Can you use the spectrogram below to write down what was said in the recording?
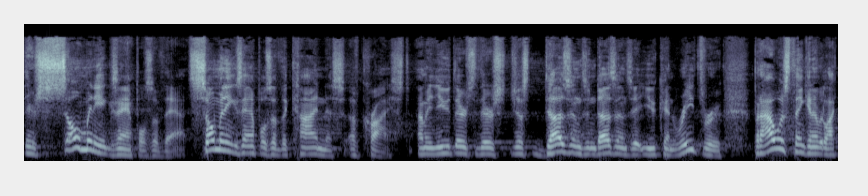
there's so many examples of that, so many examples of the kindness of Christ. I mean, you, there's, there's just dozens and dozens that you can read through. But I was thinking of it like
